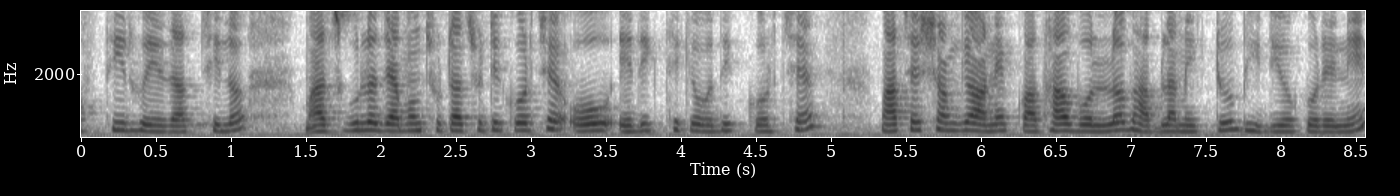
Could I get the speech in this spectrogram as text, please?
অস্থির হয়ে যাচ্ছিল। মাছগুলো যেমন ছুটাছুটি করছে, ও এদিক থেকে ওদিক করছে। মাছের সঙ্গে অনেক কথাও বলল, ভাবলাম একটু ভিডিও করে নিই।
